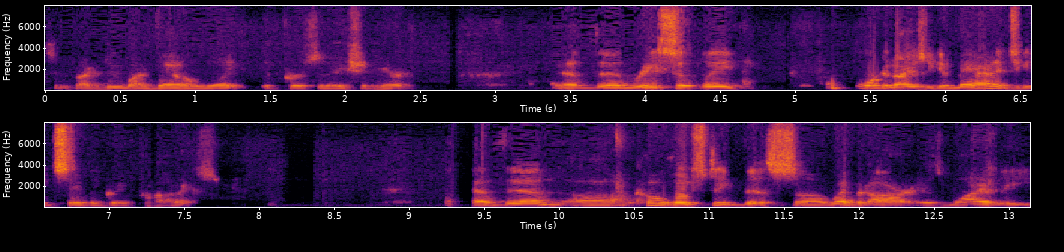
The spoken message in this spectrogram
See if I can do my Vanna White impersonation here. And then recently, organizing and managing and saving great products. And then uh, co-hosting this uh, webinar is Wiley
